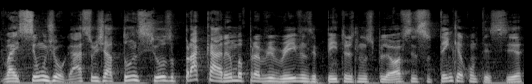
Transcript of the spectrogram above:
vai ser um jogaço. Eu já tô ansioso pra caramba pra ver Ravens e Patriots nos playoffs. Isso tem que acontecer.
